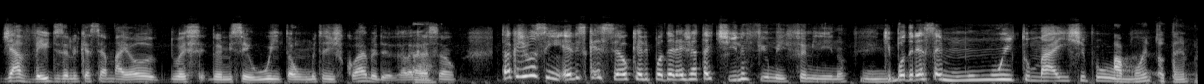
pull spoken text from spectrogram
já veio dizendo que ia ser a maior do, do MCU, então muita gente ficou, ai meu Deus, a lacração. É. Só que, tipo assim, ele esqueceu que ele poderia já ter tido um filme feminino. Hum. Que poderia ser muito mais, tipo. Há muito tempo.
